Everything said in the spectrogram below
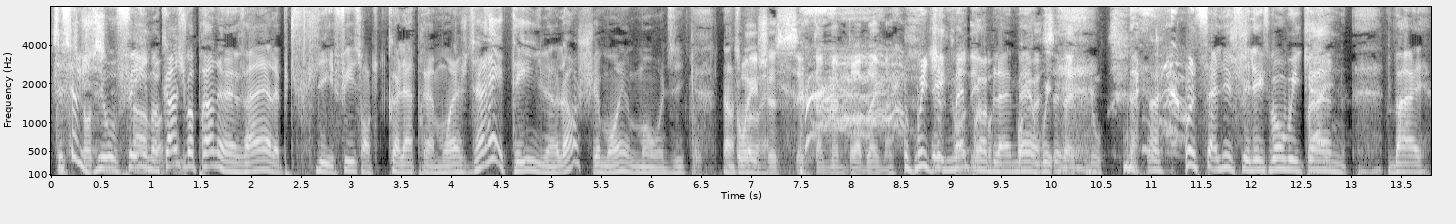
C'est ça que je dis aux filles. Moi, quand je vais prendre un verre, là, puis toutes les filles sont toutes collées après moi, je dis arrêtez, là, lâche chez moi, maudit. Non, Oui, pas je sais, t'as le même problème, hein. Oui, j'ai le même problème, ben oui. Salut Félix, bon week-end. Bye.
